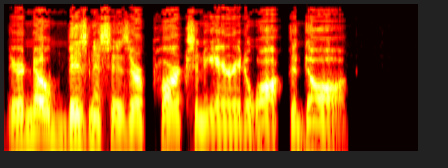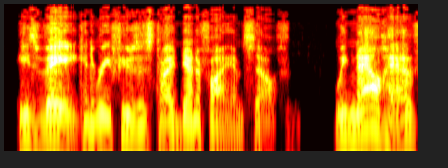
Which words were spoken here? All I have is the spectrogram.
There are no businesses or parks in the area to walk the dog. He's vague and he refuses to identify himself. We now have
